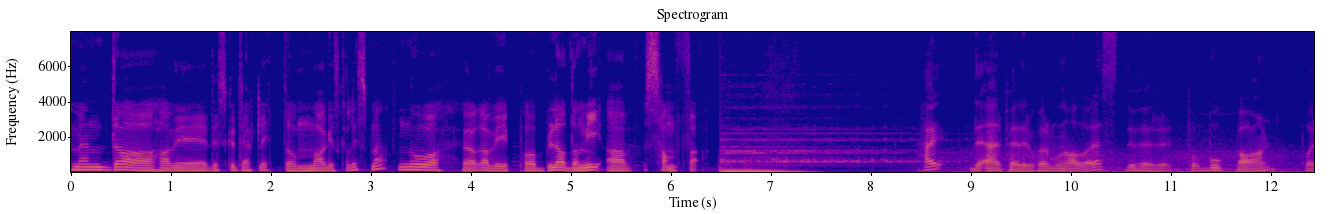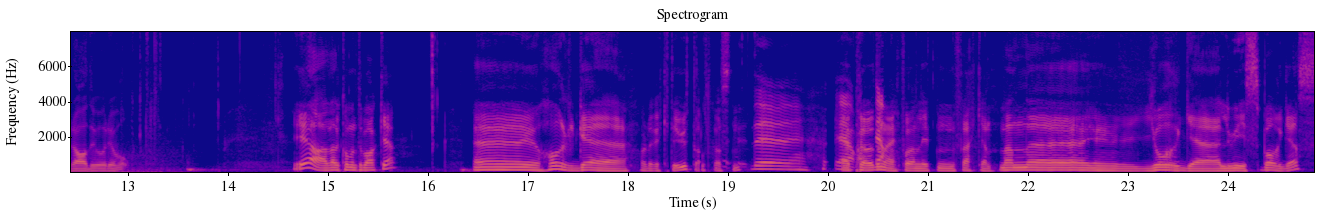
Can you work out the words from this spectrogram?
men da har vi diskutert litt om magisk realisme. Nå hører vi på 'Blood on Me' av Samfa. Hei, det er Pedro Carmona Alvarez. Du hører på Bokbaren på Radio Revolt. Ja, velkommen tilbake. Eh, Jorge Var det riktig uttalt, forresten? Det, Jeg prøvde meg på en liten frekken. Men eh, Jorge Luis Borges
